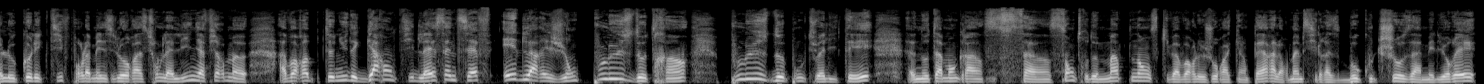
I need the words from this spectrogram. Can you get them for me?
Le collectif pour l'amélioration de la ligne affirme avoir obtenu des garanties de la SNCF et de la région, plus de trains, plus de ponctualité, notamment grâce à un centre de maintenance qui va voir le jour à Quimper. Alors même s'il reste beaucoup de choses à améliorer,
